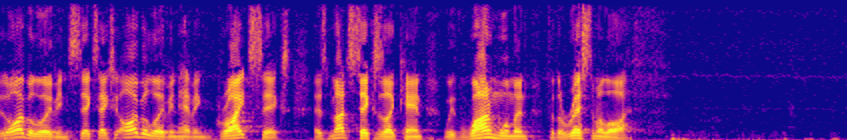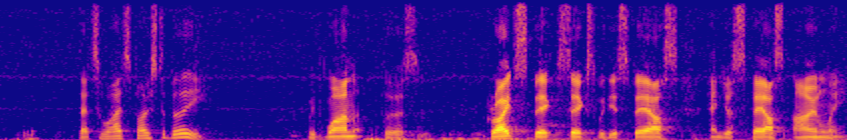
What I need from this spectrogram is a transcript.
Said, I believe in sex. Actually, I believe in having great sex, as much sex as I can, with one woman for the rest of my life. That's the way it's supposed to be. With one person. Great sex with your spouse and your spouse only.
